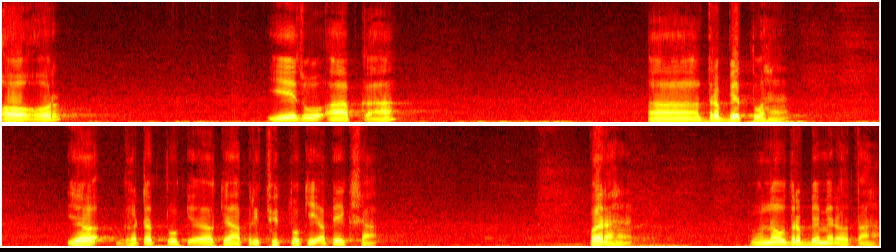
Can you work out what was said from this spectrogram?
और ये जो आपका द्रव्यत्व है, यह घटत्व क्या, पृथ्वीत्व की अपेक्षा पर है नौ द्रव्य में रहता है,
